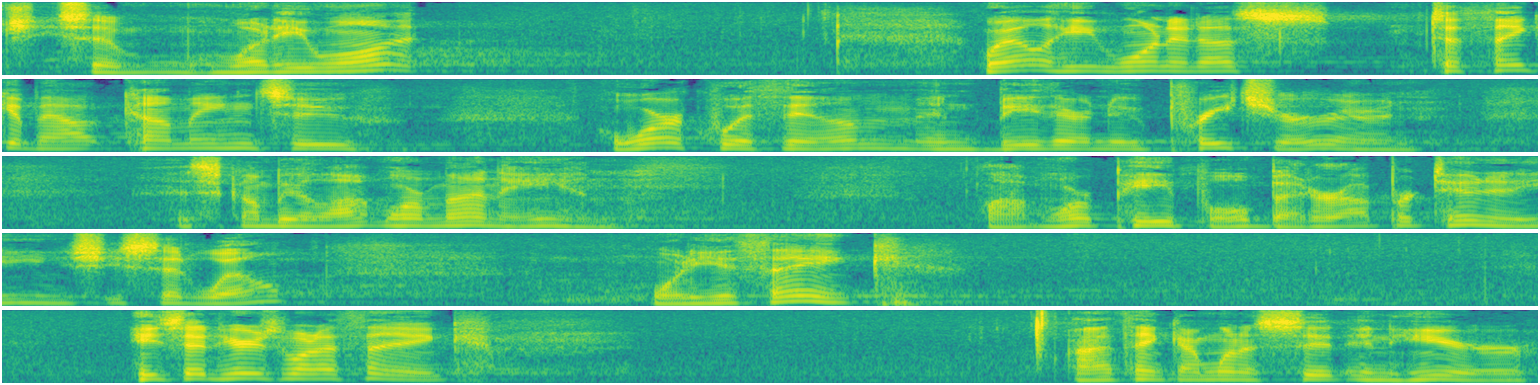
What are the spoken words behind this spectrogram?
She said, What do he want? Well, he wanted us to think about coming to work with them and be their new preacher, and it's going to be a lot more money and a lot more people, better opportunity. And she said, Well, what do you think? He said, Here's what I think. I think I'm going to sit in here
